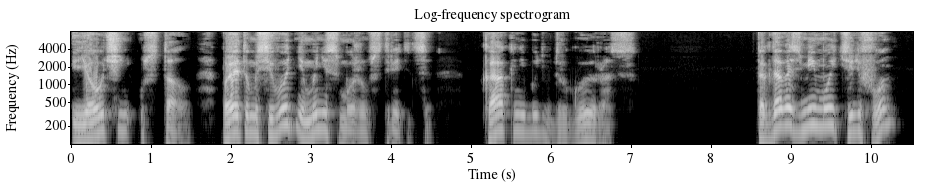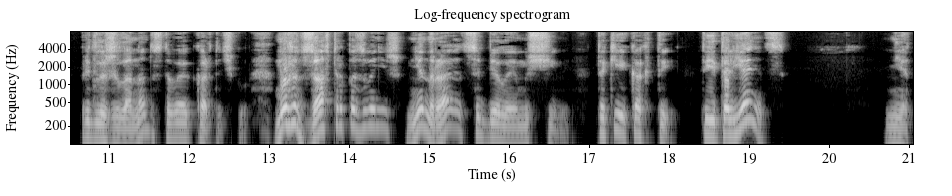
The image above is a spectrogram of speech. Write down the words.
«И я очень устал, поэтому сегодня мы не сможем встретиться. Как-нибудь в другой раз». «Тогда возьми мой телефон», — предложила она, доставая карточку. «Может, завтра позвонишь? Мне нравятся белые мужчины, такие, как ты. Ты итальянец?» «Нет,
